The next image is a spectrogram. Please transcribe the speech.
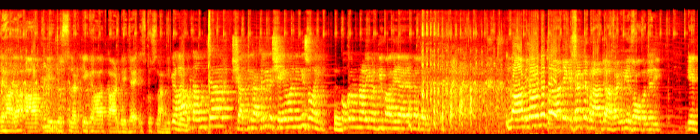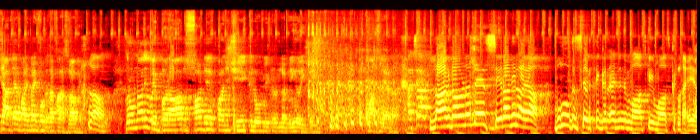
लिहाजा आप ये जो इस लड़के के हाथ कार्ड भेजा है इसको सलामी ਲਾਕਡਾਊਨ ਚ ਸ਼ਾਦੀ ਰੱਖ ਲਈ ਤੇ ਸ਼ੇਰਵਾਨੀ ਨਹੀਂ ਸਵਾਈ ਉਹ ਕਰੋਨਾ ਵਾਲੀ ਵਰਦੀ ਪਾ ਕੇ ਜਾ ਰਿਹਾ ਕੱਲੇ ਲਾਕਡਾਊਨ ਆ ਤੇ ਬਰਾਤ ਇੱਕ ਸ਼ਰਤ ਤੇ ਬਰਾਤ ਜਾ ਸਕਦੀ ਹੈ 100 ਬੰਦੇ ਦੀ ਕਿ 4-4 5-5 ਫੁੱਟ ਦਾ ਫਾਸਲਾ ਹੋਵੇ ਹਾਂ ਕਰੋਨਾ ਵਾਲੀ ਤੇ ਬਰਾਤ 5.5 6 ਕਿਲੋਮੀਟਰ ਲੰਮੀ ਹੋਈ ਪਈ ਫਾਸਲੇ ਨਾਲ ਅੱਛਾ। ਲਾਕਡਾਊਨ ਤੇ ਸੇਰਾ ਨਹੀਂ ਲਾਇਆ। ਮੂੰਹ ਤੇ ਸਿਰ ਤੇ ਗਰੰਜ ਨੇ ਮਾਸਕ ਹੀ ਮਾਸਕ ਲਾਏ ਆ।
